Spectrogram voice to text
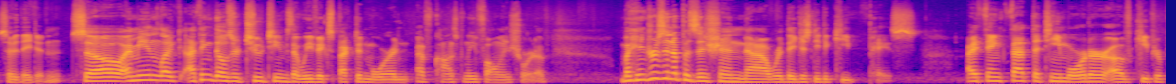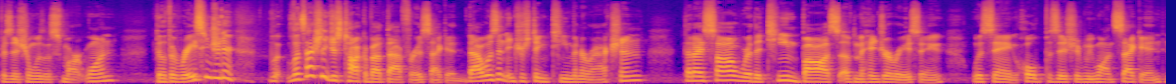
so they didn't. So I mean, like I think those are two teams that we've expected more and have constantly fallen short of. Mahindra's in a position now where they just need to keep pace. I think that the team order of keep your position was a smart one. Though the race engineer, let's actually just talk about that for a second. That was an interesting team interaction that I saw where the team boss of Mahindra Racing was saying, hold position, we want second.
